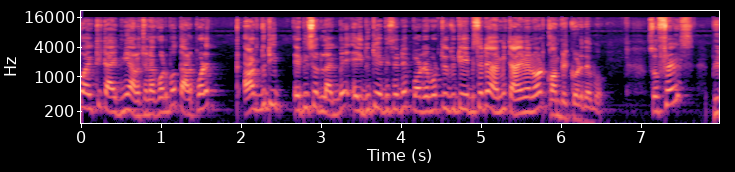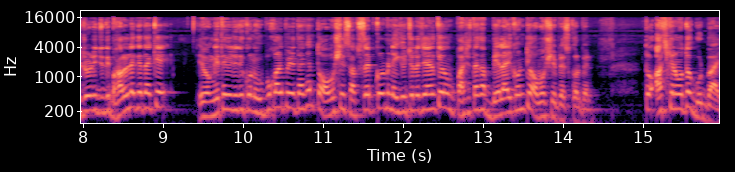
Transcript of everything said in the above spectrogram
কয়েকটি টাইপ নিয়ে আলোচনা করব। তারপরে আর দুটি এপিসোড লাগবে। এই দুটি এপিসোডে পরবর্তী দুটি এপিসোডে আমি টাইম অ্যান্ড ওয়ার্ক কমপ্লিট করে দেবো। সো ফ্রেন্ডস ভিডিওটি যদি ভালো লেগে থাকে এবং এ থেকে যদি কোনো উপকার পেয়ে থাকেন, তো অবশ্যই সাবস্ক্রাইব করবেন, এগিয়ে চলে চ্যানেলকে এবং পাশে থাকা বেল আইকনটি অবশ্যই প্রেস করবেন। তো আজকের মতো গুড বাই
